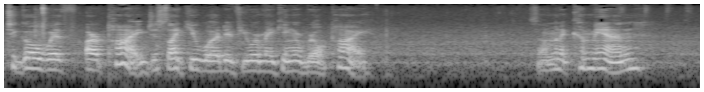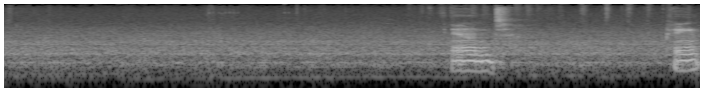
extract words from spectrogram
to go with our pie, just like you would if you were making a real pie. So I'm going to come in and paint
